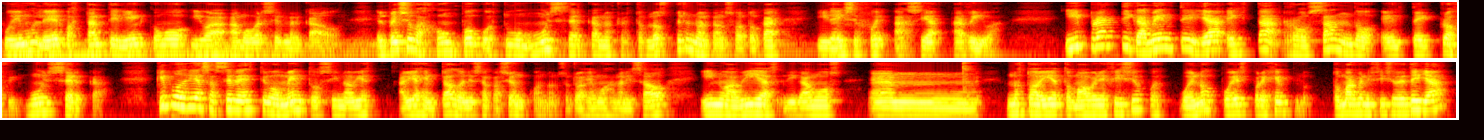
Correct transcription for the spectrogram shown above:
pudimos leer bastante bien cómo iba a moverse el mercado. El precio bajó un poco, estuvo muy cerca de nuestro stop loss, pero no alcanzó a tocar y de ahí se fue hacia arriba. Y prácticamente ya está rozando el take profit, muy cerca. ¿Qué podrías hacer en este momento si no habías, habías entrado en esa ocasión cuando nosotros hemos analizado y no habías, digamos, um, no todavía tomado beneficio? Pues bueno, pues por ejemplo, tomar beneficio desde ya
